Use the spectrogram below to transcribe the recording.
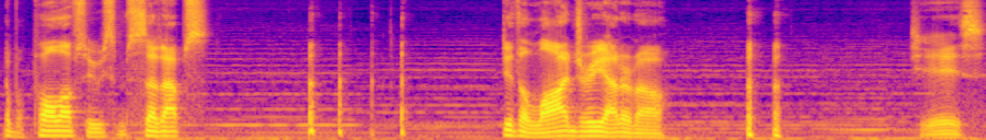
a couple pull-ups, maybe some sit-ups. Do the laundry, I don't know. Jeez.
